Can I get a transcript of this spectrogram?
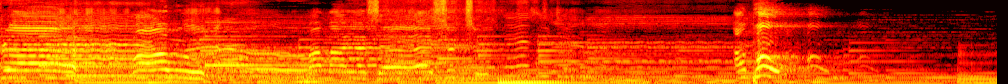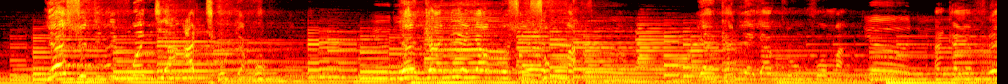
mi kúrò ọwụ amayẹsẹ sutu. ampo yesu didi mogya atew yɛ ho yɛnka ne yɛyɛ abososom ma yɛnka ne yɛyɛ akoromfoɔ ma anka yɛfrɛ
